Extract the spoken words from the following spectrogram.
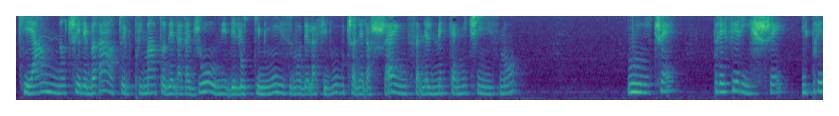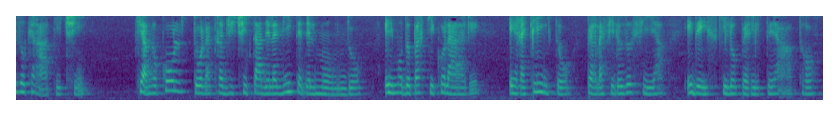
che hanno celebrato il primato della ragione, dell'ottimismo, della fiducia nella scienza, nel meccanicismo, Nietzsche preferisce i presocratici, che hanno colto la tragicità della vita e del mondo, e in modo particolare Eraclito per la filosofia ed Eschilo per il teatro.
